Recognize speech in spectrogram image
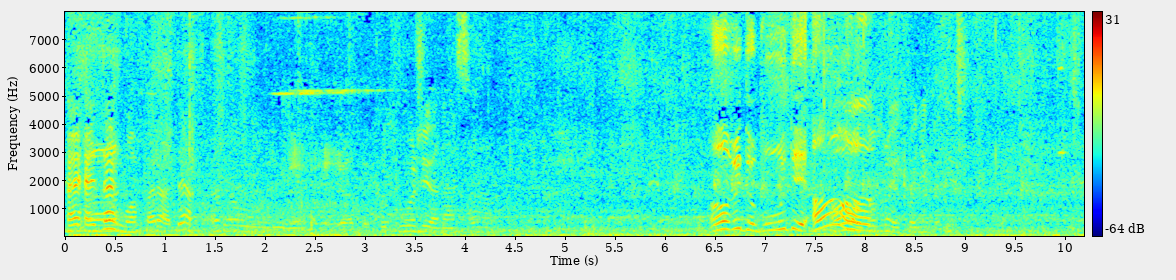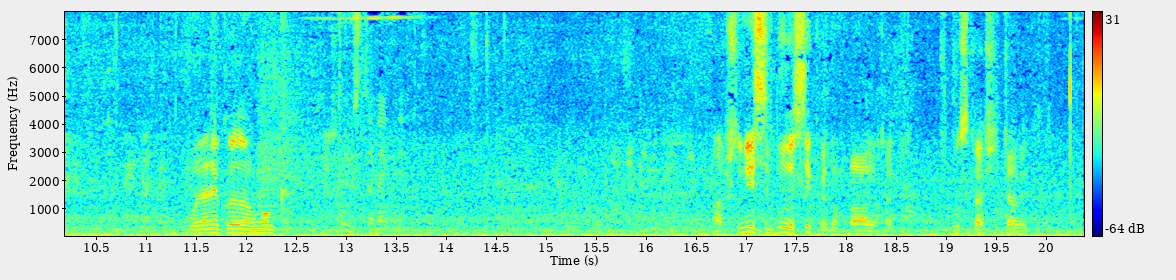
Hajde, hajde, daj mu aparat, daj aparat. Potužio nas. Ono. O, vidu, budi. O, dobro je kod njega. Bolja neko od onog momka. Tu ste negdje. A što nisi bude svi kod tako? Uskaš i tabek.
